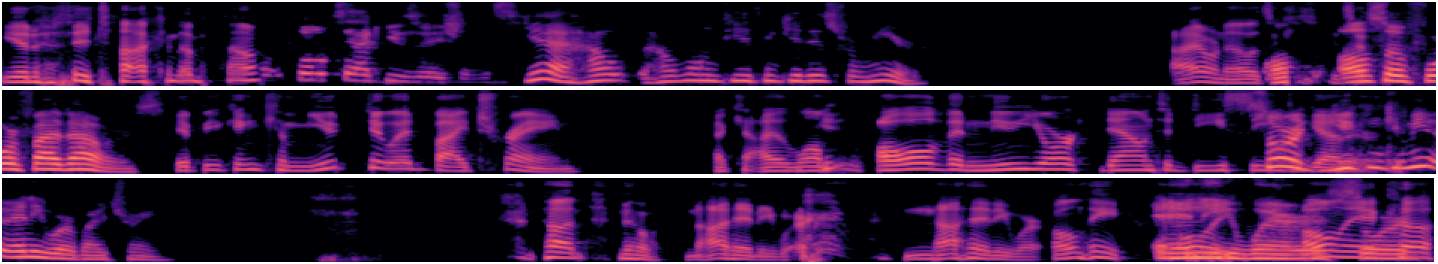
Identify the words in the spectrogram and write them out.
You know what you're talking about? False accusations. Yeah. How how long do you think it is from here? I don't know. It's, Also, it's a- also four or five hours. if you can commute to it by train, I, I lump You- all the New York down to DC Sorg, together. you can commute anywhere by train. not no, not anywhere, not anywhere. Only only- Anywhere. Only, a co-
